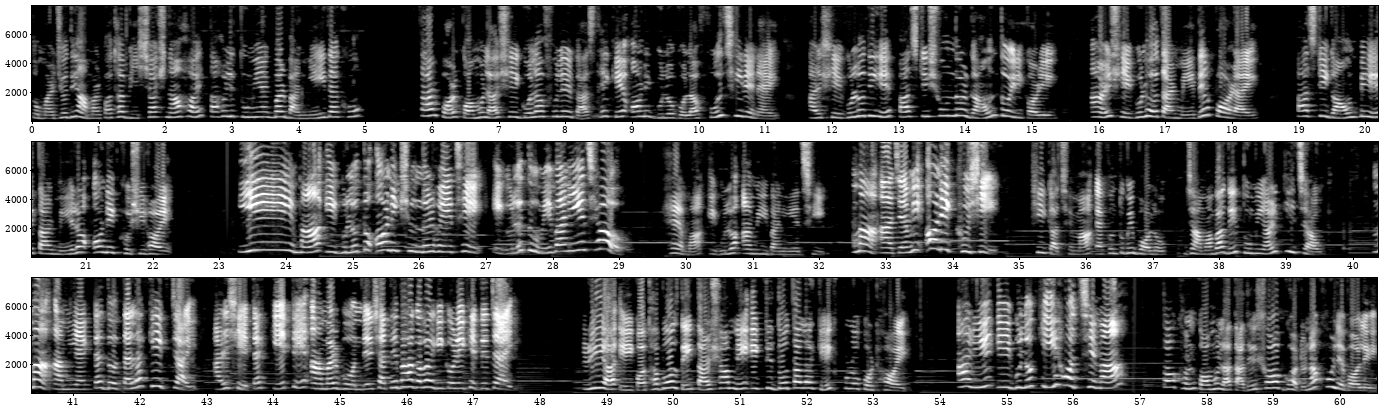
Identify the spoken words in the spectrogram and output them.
তোমার যদি আমার কথা বিশ্বাস না হয়, তাহলে তুমি একবার বানিয়েই দেখো। তারপর কমলা সেই গোলাপ ফুলের গাছ থেকে অনেকগুলো গোলাপ ফুল ছিঁড়ে নেয়। আর সেগুলো দিয়ে পাঁচটি সুন্দর গাউন তৈরি করে। আর সেগুলো তার মেয়েদের পরায় পাঁচটি গাউন পেয়ে তার মেয়েরা অনেক খুশি হয়। ইয়ে মা এগুলো তো অনেক সুন্দর হয়েছে। এগুলো তুমি বানিয়েছো? হ্যাঁ মা এগুলো আমিই বানিয়েছি। মা আজ আমি অনেক খুশি। ঠিক আছে মা এখন তুমি বলো জামা বাদে তুমি আর কি চাও? মা আমি একটা দোতলা কেক চাই আর সেটা কেটে আমার বোনদের সাথে ভাগাভাগি করে খেতে চাই। রিয়া এই কথা বলতেই তার সামনে একটি দোতলা কেক প্রকট হয়। আরে এগুলো কি হচ্ছে মা? তখন কমলা তাদের সব ঘটনা খুলে বলে।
